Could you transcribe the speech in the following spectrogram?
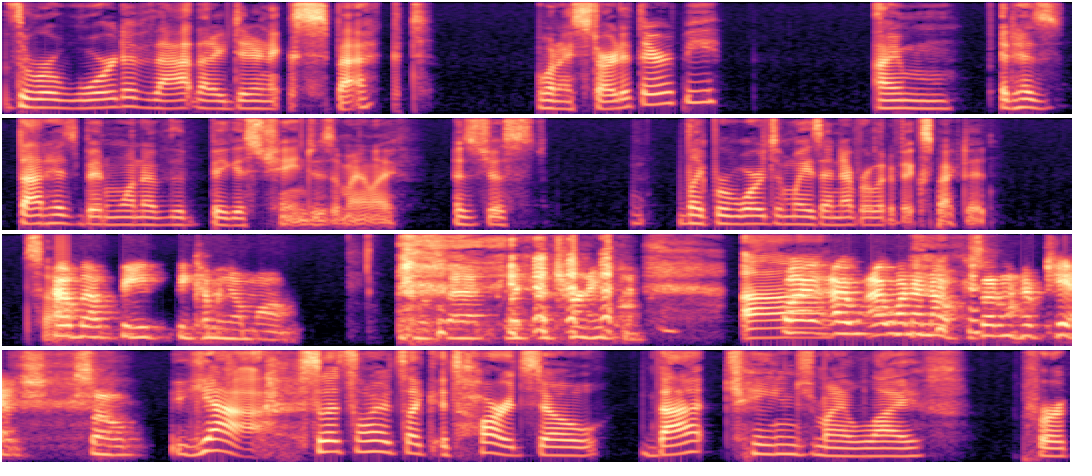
the reward of that that I didn't expect when I started therapy, I'm it has that has been one of the biggest changes in my life. Is just like rewards in ways I never would have expected. So How about be becoming a mom? Was that like a turning point? uh, well, I, I, I want to know because I don't have kids. So Yeah. So that's why it's like it's hard. So that changed my life for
